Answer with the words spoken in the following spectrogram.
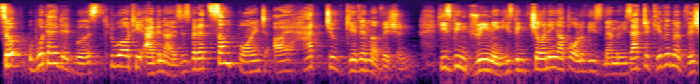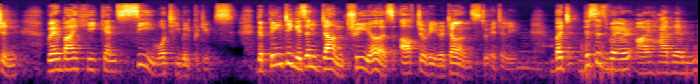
So what I did was throughout he agonizes, but at some point I had to give him a vision. He's been dreaming, he's been churning up all of these memories. I had to give him a vision whereby he can see what he will produce. The painting isn't done three years after he returns to Italy. But this is where I have him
